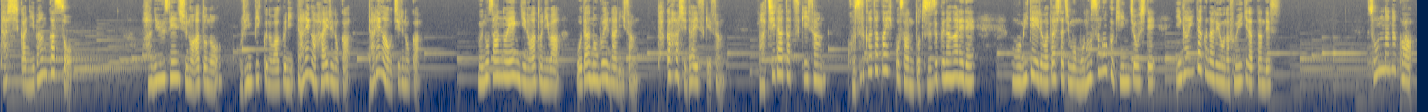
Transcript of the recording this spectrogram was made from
確か2番滑走。羽生選手の後のオリンピックの枠に誰が入るのか、誰が落ちるのか。宇野さんの演技の後には、織田信成さん、高橋大輔さん、町田達樹さん、小塚隆彦さんと続く流れで、もう見ている私たちもものすごく緊張して胃が痛くなるような雰囲気だったんです。そんな中、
